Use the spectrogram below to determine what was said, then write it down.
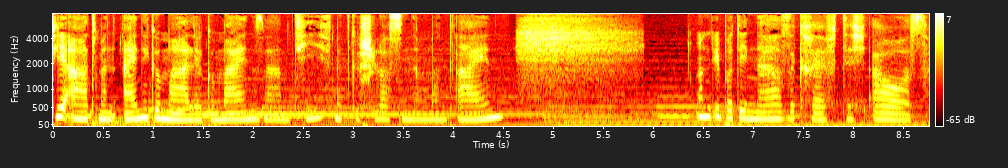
Wir atmen einige Male gemeinsam tief mit geschlossenem Mund ein und über die Nase kräftig aus.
